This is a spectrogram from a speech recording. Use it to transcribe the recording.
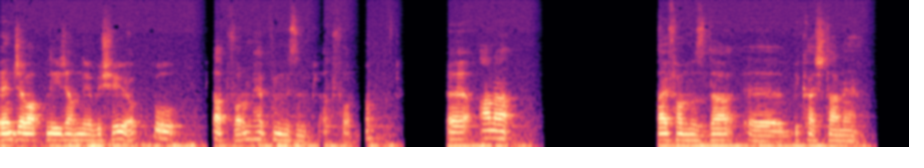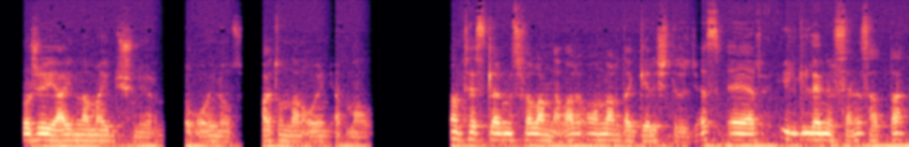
ben cevaplayacağım diye bir şey yok. Bu platform hepimizin platformu. E, ana sayfamızda e, birkaç tane projeyi yayınlamayı düşünüyorum oyun olsun. Python'dan oyun yapma olsun. Testlerimiz falan da var. Onları da geliştireceğiz. Eğer ilgilenirseniz hatta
